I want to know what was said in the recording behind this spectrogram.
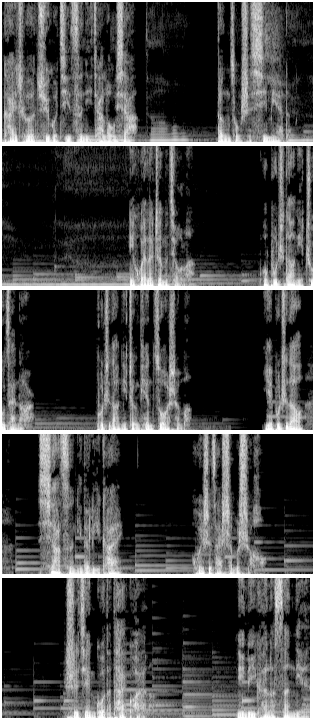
开车去过几次你家楼下，灯总是熄灭的。你回来这么久了，我不知道你住在哪儿，不知道你整天做什么，也不知道。下次你的离开，会是在什么时候？时间过得太快了，你离开了三年，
